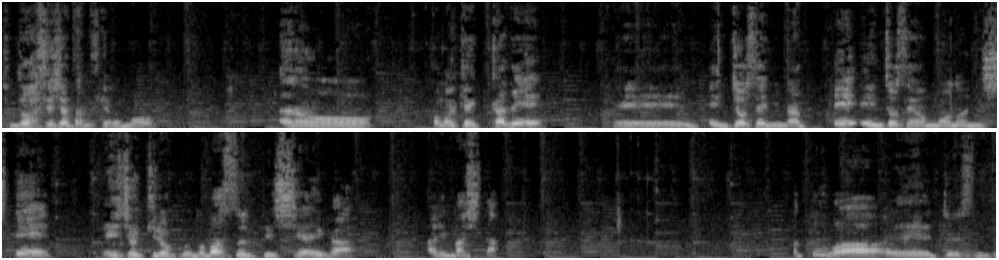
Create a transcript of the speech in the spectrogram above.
ちょっと忘れちゃったんですけども、あのー、この結果で、えー、延長戦になって、延長戦をものにして、延長記録を伸ばすっていう試合がありました。あとは、えー、っとですね、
